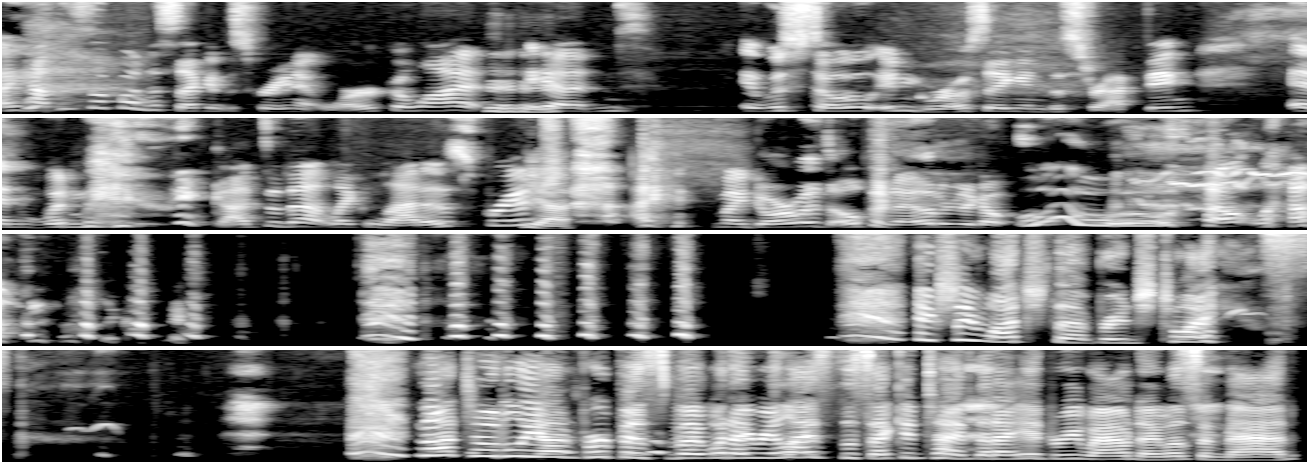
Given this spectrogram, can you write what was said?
I had this up on the second screen at work a lot, Mhm. and it was so engrossing and distracting. And when we got to that like lattice bridge, yeah I, my door was open and I literally go ooh out loud. I was like, I actually watched that bridge twice. Not totally on purpose, but when I realized the second time that I had rewound, I wasn't mad.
